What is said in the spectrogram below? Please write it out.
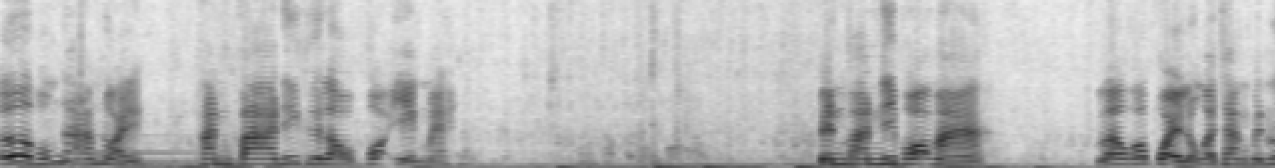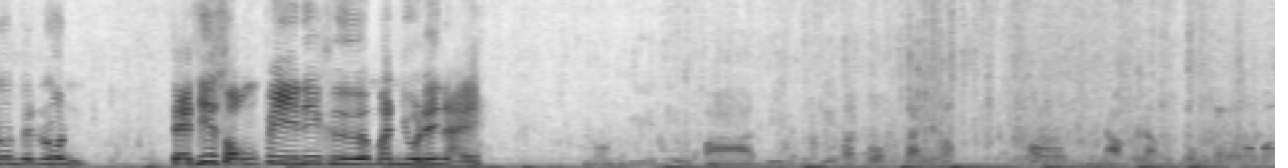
เออ ผมถามหน่อย พันปลานี่คือเราเพาะเองไหมนะครับผมบอกให้เป็นพันธุ์ที่เพาะมา เราก็ปล่อยลงกระชังเป็นรุ่นเป็นรุ่น แต่ที่สองปีนี่คือมันอยู่ในไหน ที่ปลาที่ที่พัดตกใส่ครับเขาเอาจับเวลาตกใส่เขาว่า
